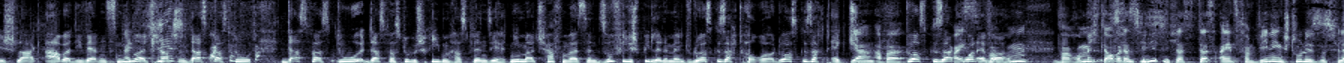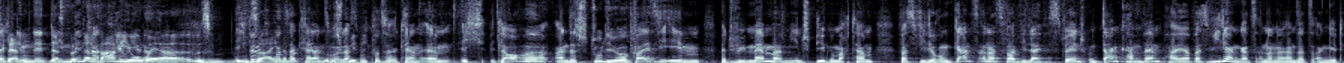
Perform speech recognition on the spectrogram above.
Fehlschlag, aber die werden es niemals schaffen. Das, was du, das, was du, das, was du beschrieben hast, werden sie halt niemals schaffen, weil es sind so viele Spielelemente. Du hast gesagt Horror, du hast gesagt Action, Ja, aber du hast gesagt weißt whatever. warum, warum ich glaube, dass, funktioniert ich, nicht. dass das eins von wenigen Studios ist, vielleicht den- das wird dann WarioWare will sein, aber kein gutes lass Spiel. mich kurz erklären. Ähm, ich glaube an das Studio, weil sie eben mit Remember Me ein Spiel gemacht haben, was wiederum ganz anders war wie Life is Strange und dann kam Vampire, was wieder einen ganz anderen Ansatz angeht,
